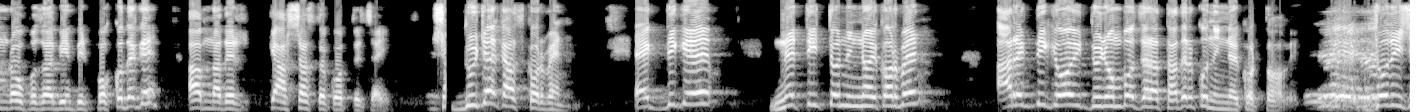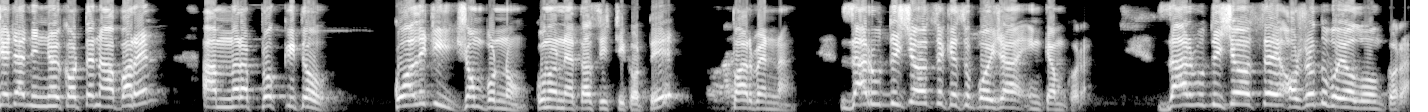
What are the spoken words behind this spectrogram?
আমরা উপজেলা বিএনপির পক্ষ থেকে আপনাদেরকে আশ্বাস্ত করতে চাই। দুইটা কাজ করবেন। একদিকে নেতৃত্ব নির্ণয় করবেন। আরেকদিকে ওই দুই নম্বর যারা তাদেরকেও নির্ণয় করতে হবে। যদি সেটা নির্ণয় করতে না পারেন আপনারা প্রকৃত কোয়ালিটি সম্পন্ন কোন নেতা সৃষ্টি করতে পারবেন না। যার উদ্দেশ্য হচ্ছে কিছু পয়সা ইনকাম করা। যার উদ্দেশ্য হচ্ছে অসৎ উপায় অবলম্বন করা।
